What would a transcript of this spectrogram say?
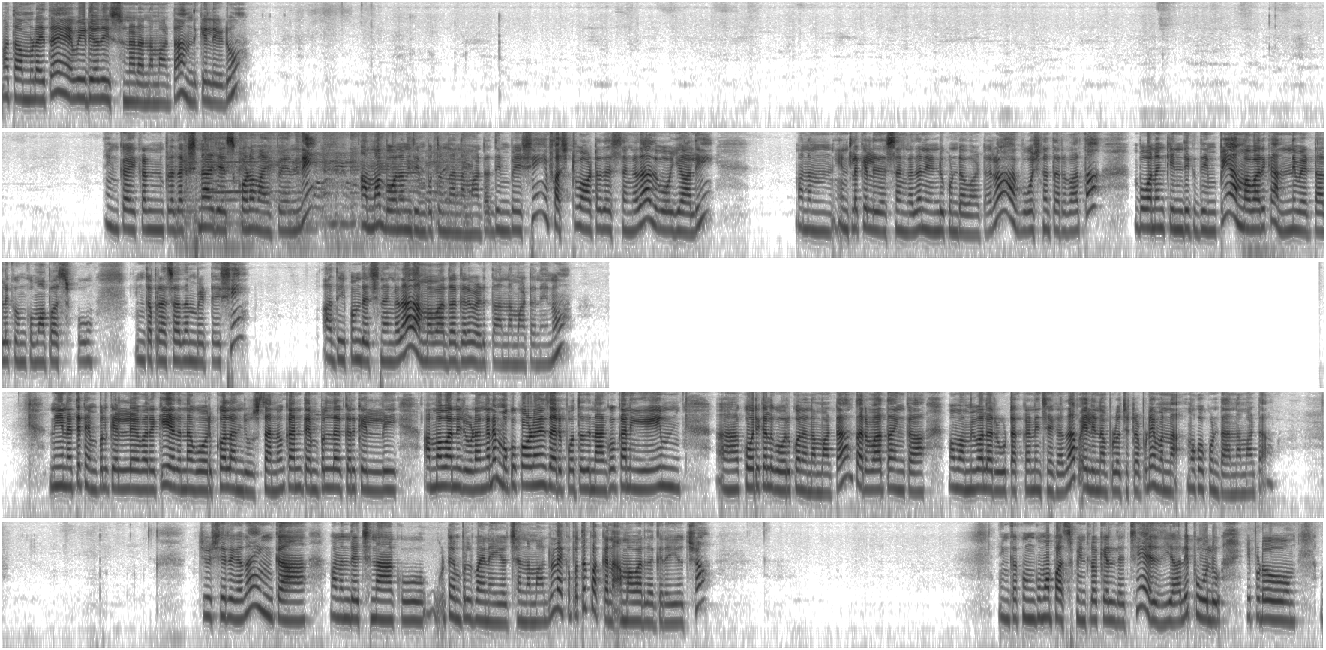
మా తమ్ముడైతే వీడియో తీస్తున్నాడు అన్నమాట అందుకే లేడు. ఇంకా ఇక్కడ ప్రదక్షిణాలు చేసుకోవడం అయిపోయింది. అమ్మ బోనం దింపుతుందన్నమాట. దింపేసి ఫస్ట్ వాటర్ తెస్తాం కదా అది పోయాలి. మనం ఇంట్లోకి వెళ్ళి తెస్తాం కదా నిండుకుండా వాటర్. అవి పోసిన తర్వాత బోనం కిందికి దింపి అమ్మవారికి అన్ని పెట్టాలి. కుంకుమ పసుపు ఇంకా ప్రసాదం పెట్టేసి ఆ దీపం తెచ్చినాం కదా అది అమ్మవారి దగ్గర పెడతా అన్నమాట నేను. నేనైతే టెంపుల్కి వెళ్ళే వరకు ఏదన్నా కోరుకోవాలని చూస్తాను. కానీ టెంపుల్ దగ్గరికి వెళ్ళి అమ్మవారిని చూడంగానే మొక్కుకోవడమే సరిపోతుంది నాకు. కానీ ఏం కోరికలు కోరుకోను తర్వాత ఇంకా మా మమ్మీ వాళ్ళ రూట్ అక్కడి నుంచే కదా. వెళ్ళినప్పుడు వచ్చేటప్పుడు ఏమన్నా మొక్కుకుంటా అన్నమాట. చూసారు కదా ఇంకా మనం తెచ్చినాకు టెంపుల్ పైన వేయొచ్చు అన్నమాట. లేకపోతే పక్కన అమ్మవారి దగ్గర వేయొచ్చు. ఇంకా కుంకుమ పసుపు ఇంట్లోకి వెళ్ళి తెచ్చి వేయాలి పూలు. ఇప్పుడు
